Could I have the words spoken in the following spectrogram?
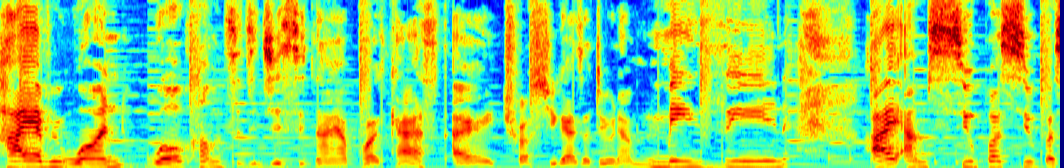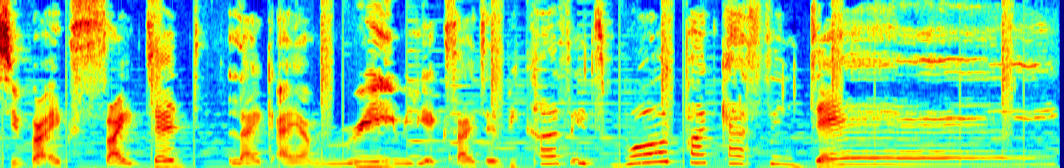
Hi, everyone. Welcome to the Gist with Naya podcast. I trust you guys are doing amazing. I am super, super, super excited. Like, I am really, really excited because it's World Podcasting Day.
